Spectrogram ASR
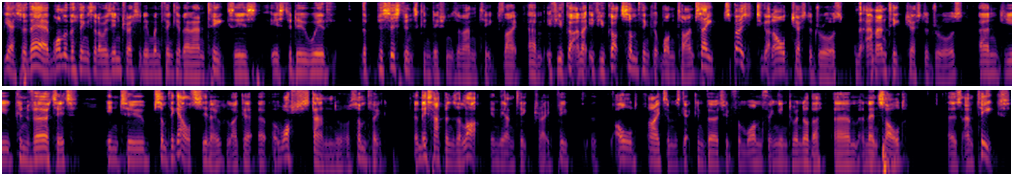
Yeah, so there, one of the things that I was interested in when thinking about antiques is is to do with the persistence conditions of antiques. Like, um, if you've got an, if you've got something at one time, say, suppose you've got an old chest of drawers, an antique chest of drawers, and you convert it into something else, you know, like a, a wash stand or something. And this happens a lot in the antique trade. People, old items get converted from one thing into another, um, and then sold as antiques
